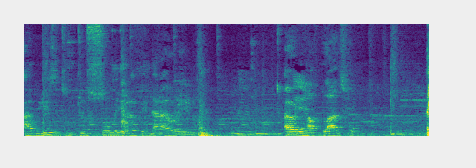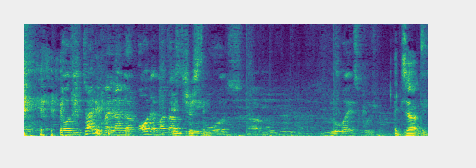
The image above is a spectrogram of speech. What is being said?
I will use it to do so many other things that I already know. I already have plans for. There was a time in my life that all that matters to me was um, global exposure. exactly.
